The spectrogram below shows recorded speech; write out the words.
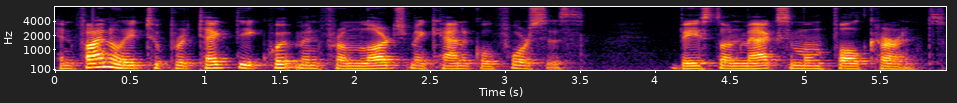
And finally, to protect the equipment from large mechanical forces based on maximum fault current.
